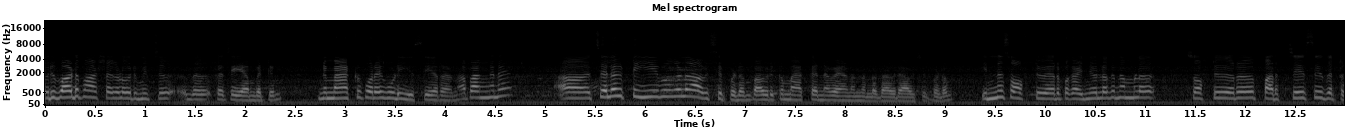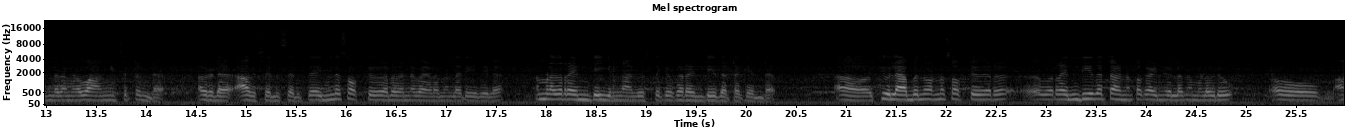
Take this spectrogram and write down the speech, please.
ഒരുപാട് ഭാഷകൾ ഒരുമിച്ച് ഇതൊക്കെ ചെയ്യാൻ പറ്റും. പിന്നെ മാക്ക് കുറേ കൂടി ഈസിയറാണ്. അപ്പോൾ അങ്ങനെ ചില ടീമുകൾ ആവശ്യപ്പെടും. ഇപ്പോൾ അവർക്ക് മാക്ക് തന്നെ വേണമെന്നുള്ളത് അവർ ആവശ്യപ്പെടും. ഇന്ന സോഫ്റ്റ്വെയർ ഇപ്പോൾ കഴിഞ്ഞ കൊല്ലമൊക്കെ നമ്മൾ സോഫ്റ്റ്വെയർ പർച്ചേസ് ചെയ്തിട്ടുണ്ട്. നമ്മൾ വാങ്ങിച്ചിട്ടുണ്ട് അവരുടെ ആവശ്യമനുസരിച്ച്. ഇന്ന സോഫ്റ്റ്വെയർ തന്നെ വേണമെന്നുള്ള രീതിയിൽ നമ്മളത് റെന്റ് ചെയ്യും. നാല് ദിവസത്തേക്കൊക്കെ റെന്റ് ചെയ്തിട്ടൊക്കെ ഉണ്ട്. ക്യൂ ലാബ് എന്ന് പറഞ്ഞ സോഫ്റ്റ്വെയർ റെന്റ് ചെയ്തിട്ടാണ് ഇപ്പോൾ കഴിഞ്ഞ കൊല്ലം നമ്മളൊരു ആ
